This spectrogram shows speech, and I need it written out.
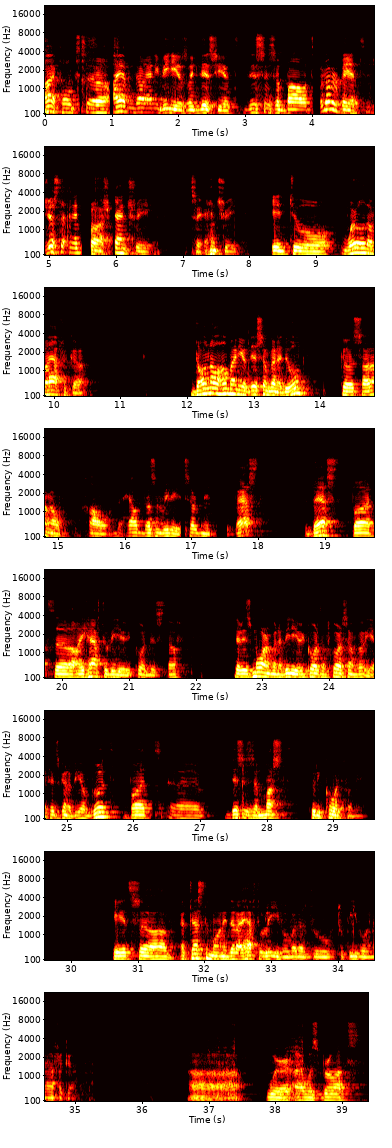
Hi, folks. Uh, I haven't done any videos like this yet. This is about a little bit, just an entry, should say entry into world of Africa. Don't know how many of this I'm going to do because I don't know how the health doesn't really serve me the best, the best. But uh, I have to video record this stuff. There is more I'm going to video record, of course. I'm going if it's going to be all good, but uh, this is a must to record for me it's uh, a testimony that I have to leave over to, to people in Africa, uh, where I was brought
